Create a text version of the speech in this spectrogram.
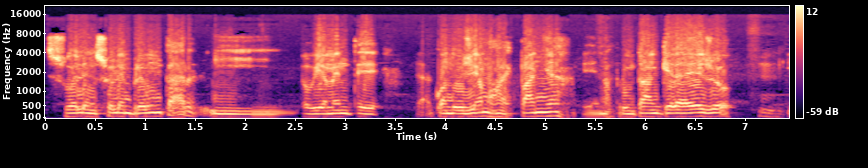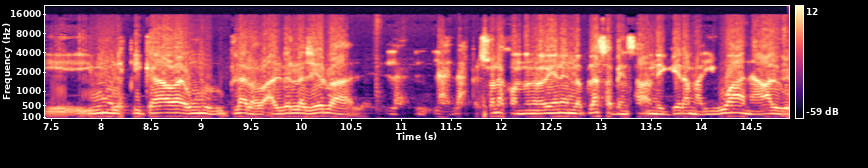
suelen, suelen preguntar y obviamente cuando llegamos a España eh, nos preguntaban qué era ello y uno le explicaba, uno, claro, al ver la hierba, las personas cuando nos veían en la plaza pensaban de que era marihuana, algo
